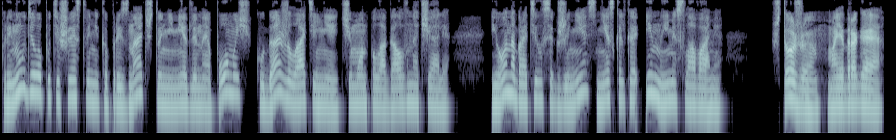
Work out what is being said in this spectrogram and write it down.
принудила путешественника признать, что немедленная помощь куда желательнее, чем он полагал вначале. И он обратился к жене с несколько иными словами. «Что же, моя дорогая,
